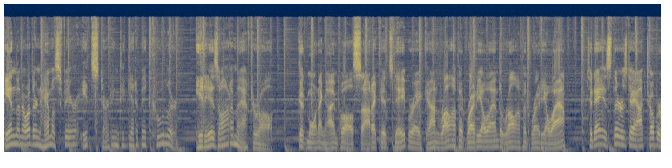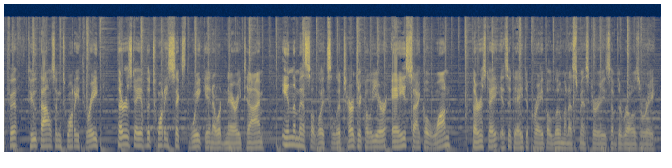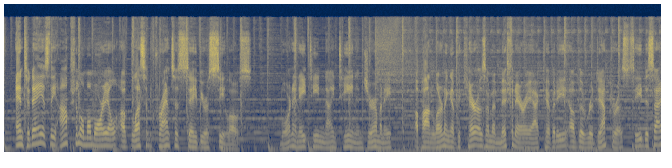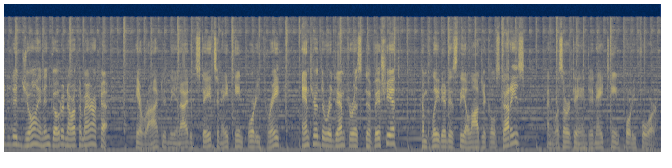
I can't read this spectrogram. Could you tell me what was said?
In the Northern Hemisphere, it's starting to get a bit cooler. It is autumn after all. Good morning, I'm Paul Sadek. It's daybreak on Relevant Radio and the Relevant Radio app. Today is Thursday, October 5th, 2023, Thursday of the 26th week in Ordinary Time. In the Missal, it's liturgical year A, cycle 1. Thursday is a day to pray the luminous mysteries of the Rosary. And today is the optional memorial of Blessed Francis Xavier Seelos. Born in 1819 in Germany, upon learning of the charism and missionary activity of the Redemptorists, he decided to join and go to North America. He arrived in the United States in 1843, entered the Redemptorist novitiate, completed his theological studies, and was ordained in 1844.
